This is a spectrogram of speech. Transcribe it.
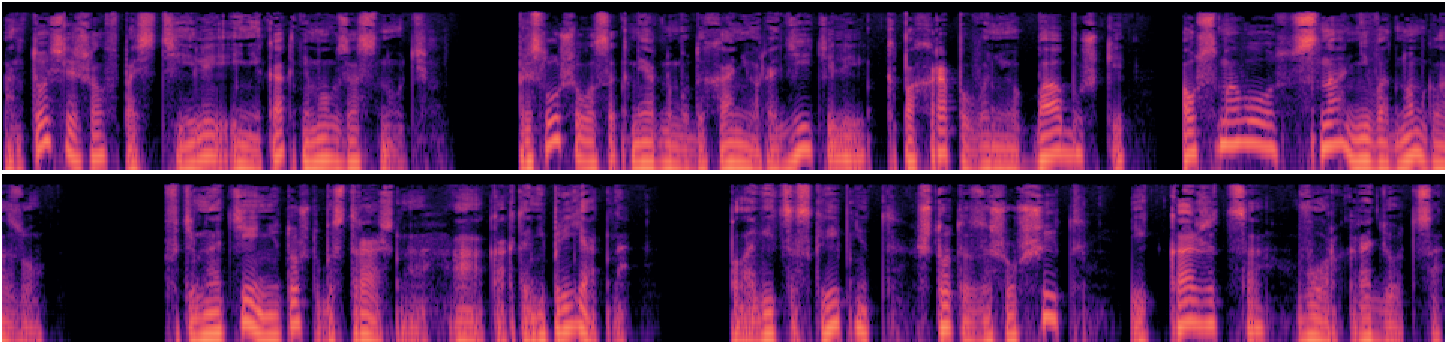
Антось лежал в постели и никак не мог заснуть. Прислушивался к мерному дыханию родителей, к похрапыванию бабушки, а у самого сна ни в одном глазу. В темноте не то чтобы страшно, а как-то неприятно. Половица скрипнет, что-то зашуршит, и, кажется, вор крадется.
